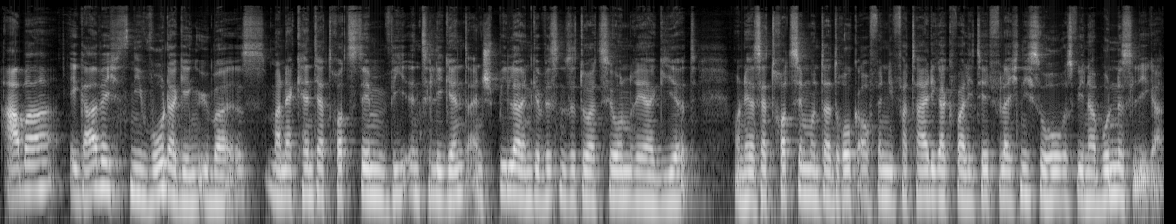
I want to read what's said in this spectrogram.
Aber egal welches Niveau da gegenüber ist, man erkennt ja trotzdem, wie intelligent ein Spieler in gewissen Situationen reagiert. Und er ist ja trotzdem unter Druck, auch wenn die Verteidigerqualität vielleicht nicht so hoch ist wie in der Bundesliga.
